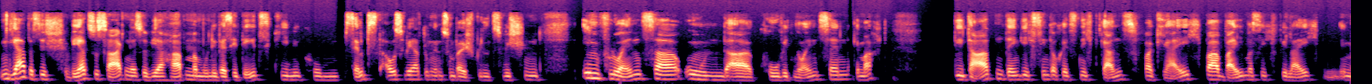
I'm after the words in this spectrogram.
Ja, das ist schwer zu sagen. Also wir haben am Universitätsklinikum selbst Auswertungen zum Beispiel zwischen Influenza und äh, Covid-19 gemacht. Die Daten, denke ich, sind auch jetzt nicht ganz vergleichbar, weil man sich vielleicht im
